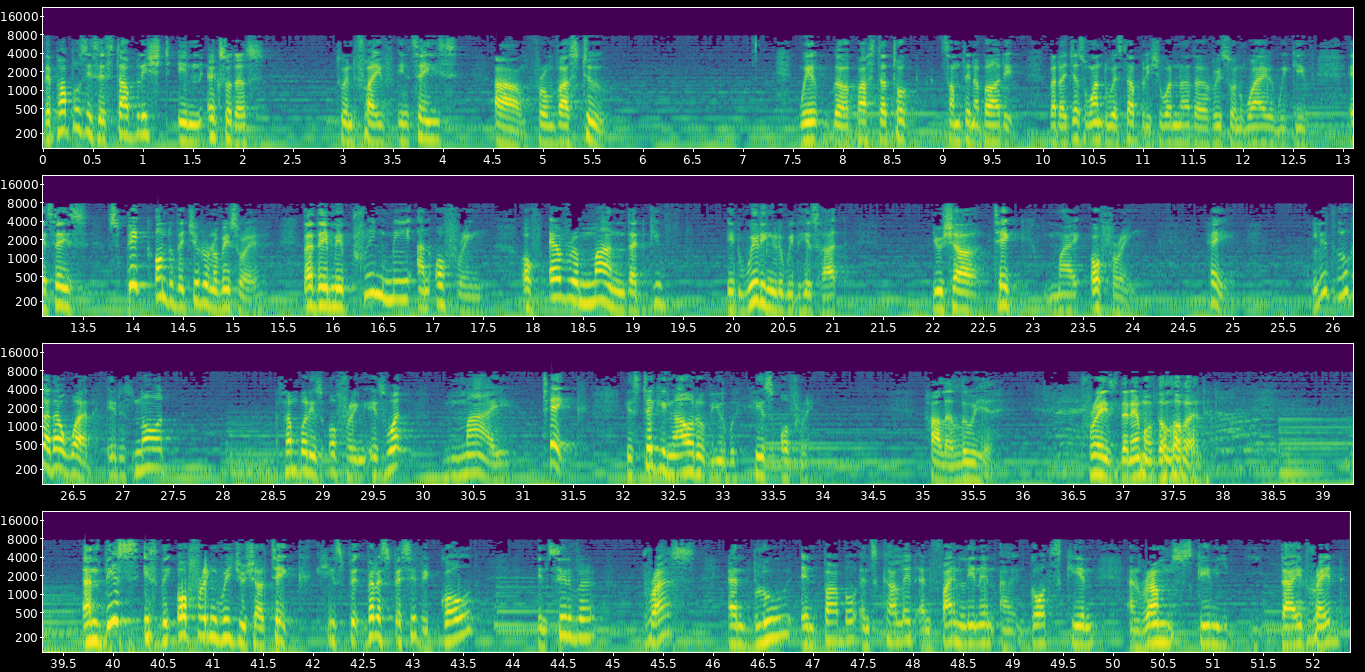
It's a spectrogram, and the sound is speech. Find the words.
The purpose is established in Exodus 25. It says uh, from verse 2. We, the pastor talked something about it, but I just want to establish one other reason why we give. It says, Speak unto the children of Israel that they may bring me an offering of every man that give it willingly with his heart. You shall take my offering. Hey, look at that word. It is not somebody's offering, it's what my take. He's taking out of you his offering. Hallelujah. Praise the name of the Lord. And this is the offering which you shall take. He's very specific gold and silver, brass, and blue, and purple, and scarlet, and fine linen, and goat skin, and ram skin dyed red,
